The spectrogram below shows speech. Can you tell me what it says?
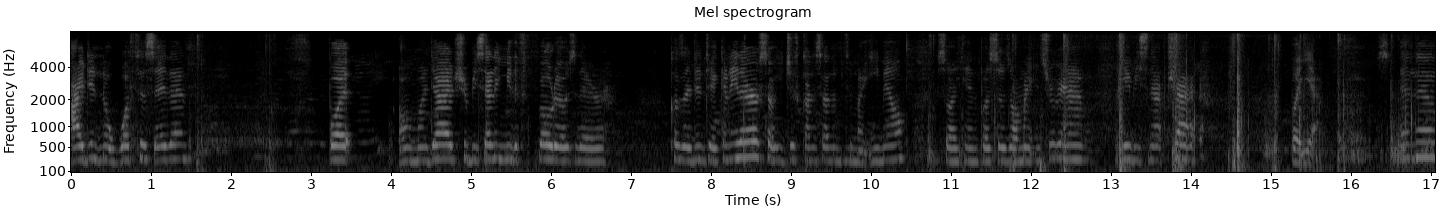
I didn't know what to say then. But um, my dad should be sending me the photos there because I didn't take any there. So he's just gonna send them to my email so I can post those on my Instagram, maybe Snapchat. But yeah. And then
